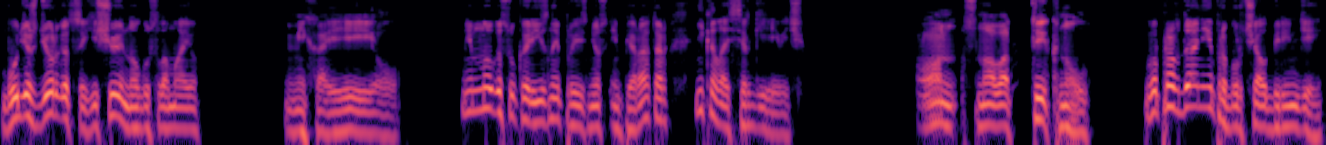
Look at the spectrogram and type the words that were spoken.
Будешь дергаться, еще и ногу сломаю. Михаил. Немного сукоризной произнес император Николай Сергеевич. Он снова тыкнул. В оправдании пробурчал Берендей.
